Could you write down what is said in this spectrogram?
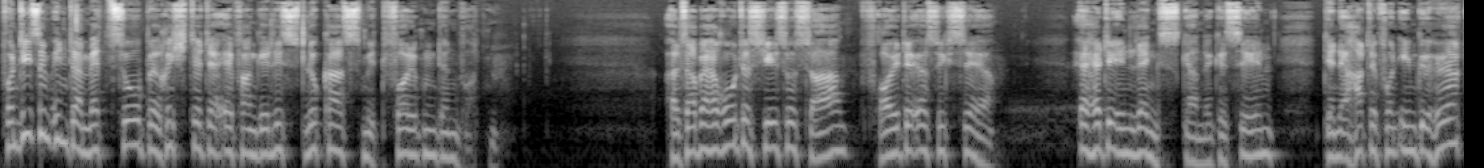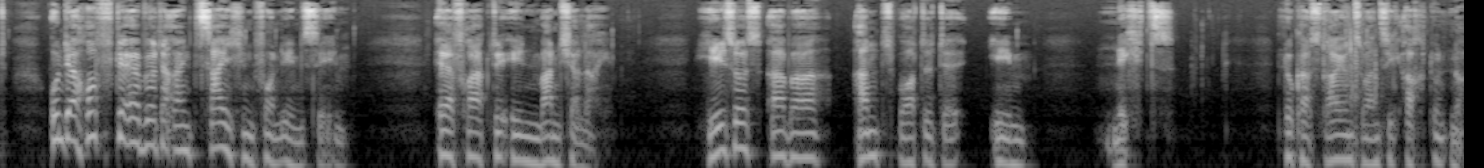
Von diesem Intermezzo berichtet der Evangelist Lukas mit folgenden Worten. Als aber Herodes Jesus sah, freute er sich sehr. Er hätte ihn längst gerne gesehen, denn er hatte von ihm gehört und er hoffte, er würde ein Zeichen von ihm sehen. Er fragte ihn mancherlei. Jesus aber antwortete ihm nichts. Lukas 23, 8 und 9.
